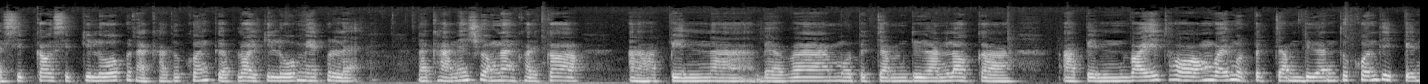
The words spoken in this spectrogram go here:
80-90 กิโลพุ่นนะคะทุกคนเกือบร้อยกิโลเมตรพุ่นแหละนะคะในช่วงนั้นคอยก็เป็นแบบว่าหมดประจำเดือนแล้วก็เป็นไว้ท้องไว้หมดประจำเดือน ทุกคนที่เป็น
